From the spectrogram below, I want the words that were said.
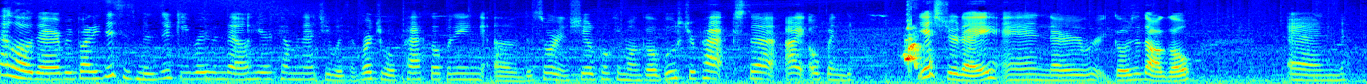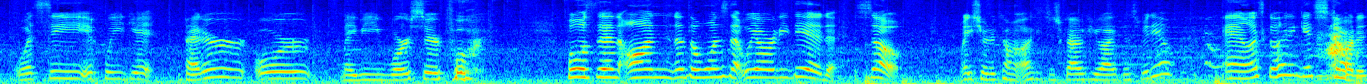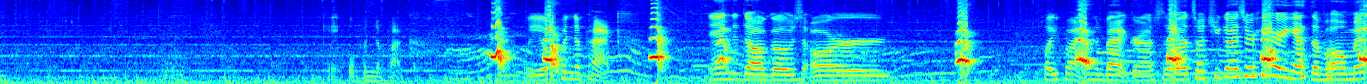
Hello there everybody, this is Mizuki Ravendale here coming at you with a virtual pack opening of the Sword and Shield Pokemon Go booster packs that I opened yesterday and there goes a doggo and let's see if we get better or maybe worse pull pulls than on the ones that we already did. So make sure to comment, like, and subscribe if you like this video and let's go ahead and get started. The pack. We open the pack. And the doggos are play fight in the background. So that's what you guys are hearing at the moment.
